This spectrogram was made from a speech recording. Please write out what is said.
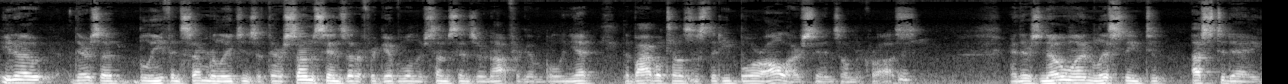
You know, there's a belief in some religions that there are some sins that are forgivable and there's some sins that are not forgivable. And yet the Bible tells us that he bore all our sins on the cross. Mm-hmm. And there's no one listening to us today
